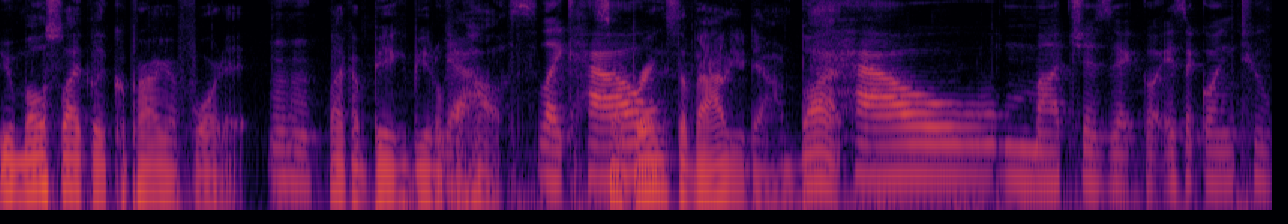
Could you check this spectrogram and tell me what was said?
you most likely could probably afford it. Mhm. Like a big beautiful Yeah. house. Like so how- it brings the value down. But how much is it go- is it going to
